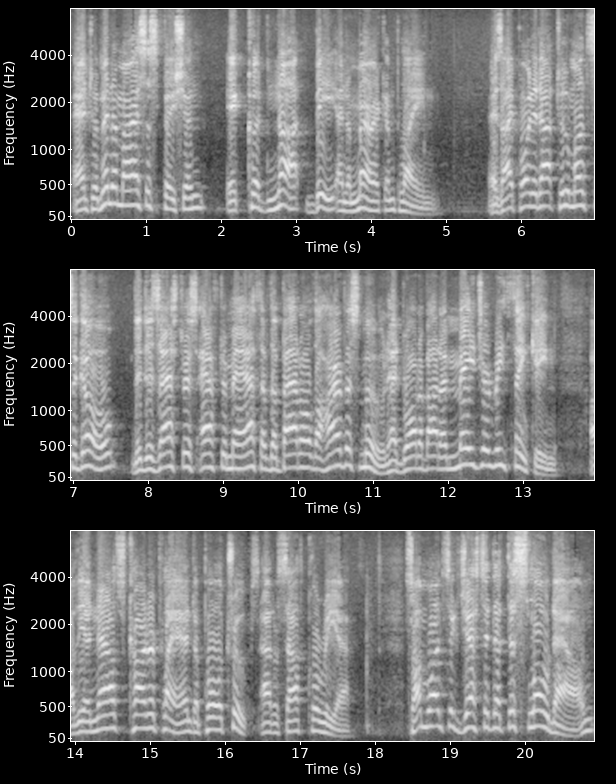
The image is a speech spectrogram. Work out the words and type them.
and to minimize suspicion it could not be an American plane. As I pointed out two months ago, the disastrous aftermath of the Battle of the Harvest Moon had brought about a major rethinking of the announced Carter plan to pull troops out of South Korea. Someone suggested that this slowdown,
